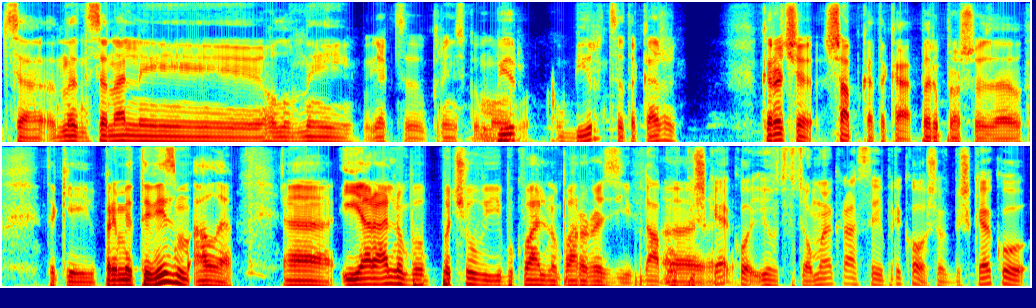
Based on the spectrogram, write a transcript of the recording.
це національний головний, як це українською мовою? Убір. Убір, це так кажуть. Коротше, шапка така, перепрошую за такий примітивізм, але е, і я реально почув її буквально пару разів. Да, бо в Е, Бішкеку, і в цьому якраз і прикол, що в Бішкеку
